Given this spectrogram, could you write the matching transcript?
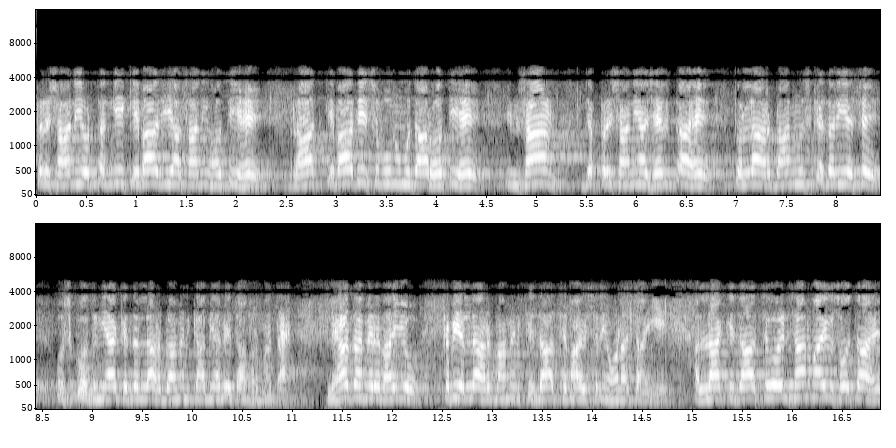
پریشانی اور تنگی کے بعد ہی آسانی ہوتی ہے۔ رات کے بعد ہی سبون مدار ہوتی ہے۔ انسان جب پریشانیاں جھیلتا ہے تو اللہ ابراہین اس کے ذریعے سے اس کو دنیا کے اندر اللہ ابراہین کامیابی عطا فرماتا ہے۔ لہذا میرے بھائیوں کبھی اللہ ابراہین کی ذات سے مایوس نہیں ہونا چاہیے۔ اللہ کی ذات سے وہ انسان مایوس ہوتا ہے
